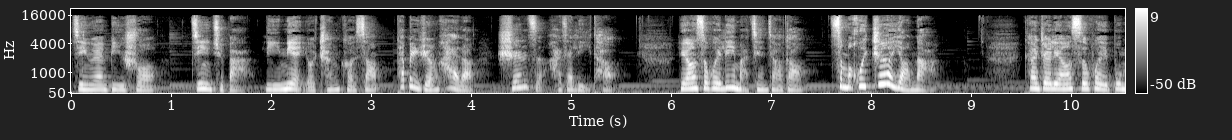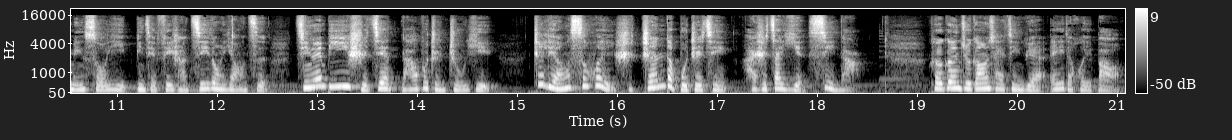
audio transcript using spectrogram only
警员 B 说。进去吧，里面有陈可香，她被人害了，身子还在里头。梁思慧立马尖叫道：“怎么会这样呢？”看着梁思慧不明所以并且非常激动的样子，警员比一时间拿不准主意，这梁思慧是真的不知情，还是在演戏呢？可根据刚才警员 A 的汇报，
